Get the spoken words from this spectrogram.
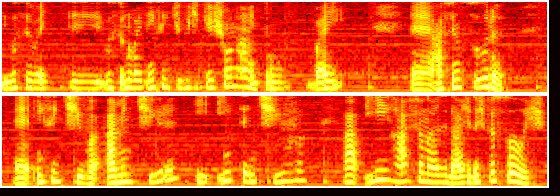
e você vai ter, você não vai ter incentivo de questionar. Então, vai é, a censura é, incentiva a mentira e incentiva a irracionalidade das pessoas,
